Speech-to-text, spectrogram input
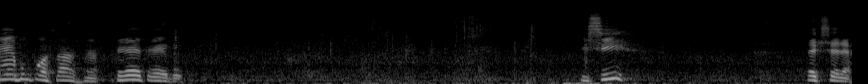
Très beau passage, Marc. Très, très beau. Ici, excellent.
